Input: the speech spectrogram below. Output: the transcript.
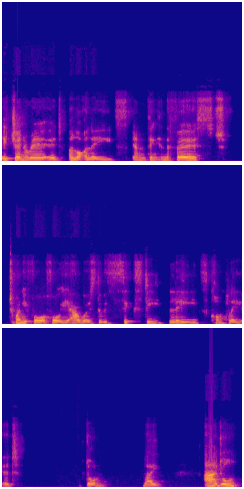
it generated a lot of leads. And I think in the first 24 to 48 hours, there was 60 leads completed. Done. Like, I don't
